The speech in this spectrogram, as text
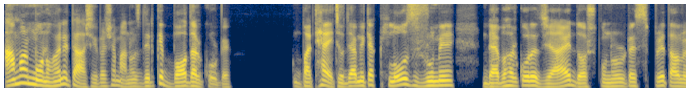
আমার মনে হয় না এটা আশেপাশে মানুষদেরকে বদার করবে। বাট যদি আমি এটা ক্লোজ রুমে ব্যবহার করে যাই দশ পনেরোটা স্প্রে তাহলে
